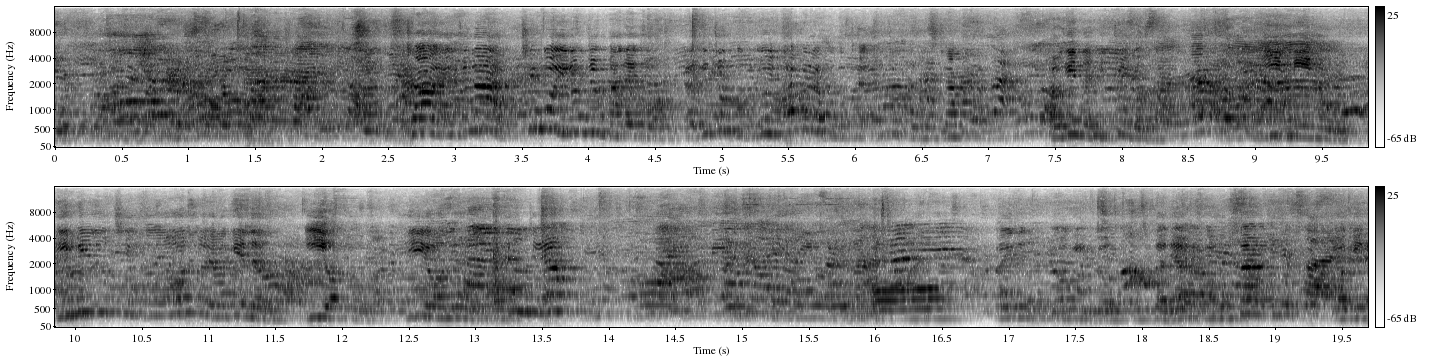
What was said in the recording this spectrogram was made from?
자, 유준아, 친구 이름 좀 말해줘. 야, 이쪽 보고, 여기 카메라 보고, 자, 이쪽 보고, 자. 여기는 이쪽은 이민우. 이민우 친구, 또 여기는 이연우. 이연우. 어, 형제야? 어, 여기는, 여기 몇, 몇 살이야? 일곱 살? 여기는?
